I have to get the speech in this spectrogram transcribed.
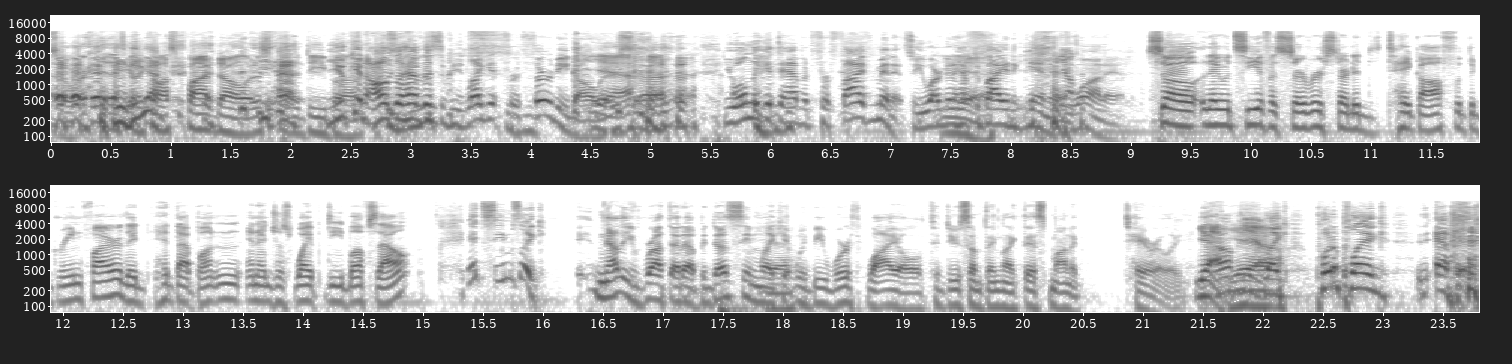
so we're- it's gonna Yeah. cost five dollars Yeah, for the debuff. you can also have this if you'd like it for thirty dollars. Yeah. Uh, you only get to have it for five minutes, so you are going to have to Yeah. buy it again if Yep. you want it. So they would see if a server started to take off with the green fire, they'd hit that button and it just wiped debuffs out. It seems like now that you've brought that up, it does seem like Yeah. it would be worthwhile to do something like this monetarily. Yeah. you know? Yeah. Like put a plague, epic,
